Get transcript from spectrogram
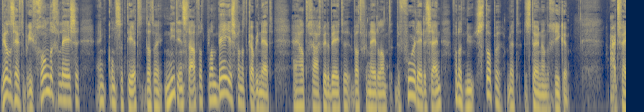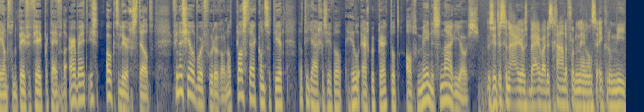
Wilders heeft de brief grondig gelezen en constateert dat er niet in staat wat plan B is van het kabinet. Hij had graag willen weten wat voor Nederland de voordelen zijn van het nu stoppen met de steun aan de Grieken. Aardvijand van de PVV, Partij van de Arbeid, is ook teleurgesteld. Financieel woordvoerder Ronald Plasterk constateert dat de jager zich wel heel erg beperkt tot algemene scenario's. Er zitten scenario's bij waar de schade voor de Nederlandse economie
